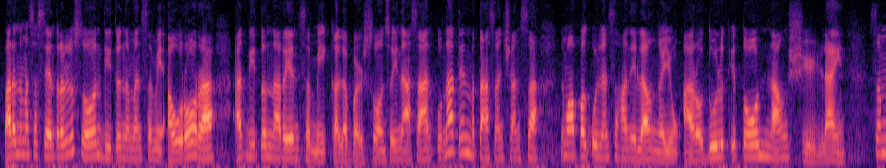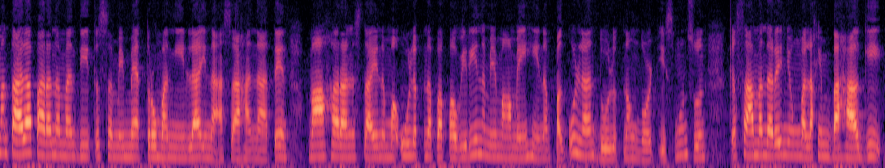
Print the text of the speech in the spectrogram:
Para naman sa Central Luzon, dito naman sa may Aurora, at dito na rin sa may Calabarzon. So inaasahan po natin mataas ang tsansa ng mga pag-ulan sa kanila ngayong araw. Dulot ito ng shear line. Samantala, para naman dito sa may Metro Manila, inaasahan natin, makakaranas tayo ng maulap na papawirin na may mga mahihinang pag-ulan dulot ng northeast monsoon. Kasama na rin yung malaking bahagi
